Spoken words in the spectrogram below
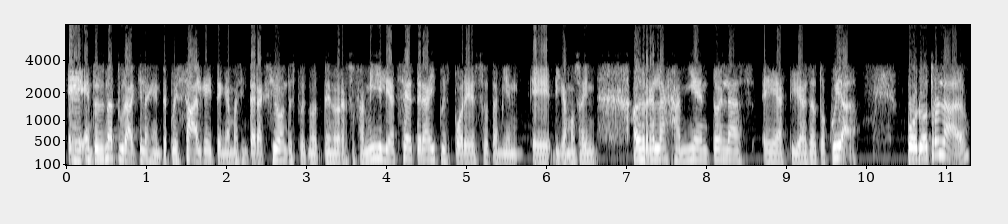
Eh, entonces es natural que la gente pues salga y tenga más interacción después de no ver a su familia, etcétera, y pues por eso también, eh, digamos, hay, un relajamiento en las eh, actividades de autocuidado. Por otro lado,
